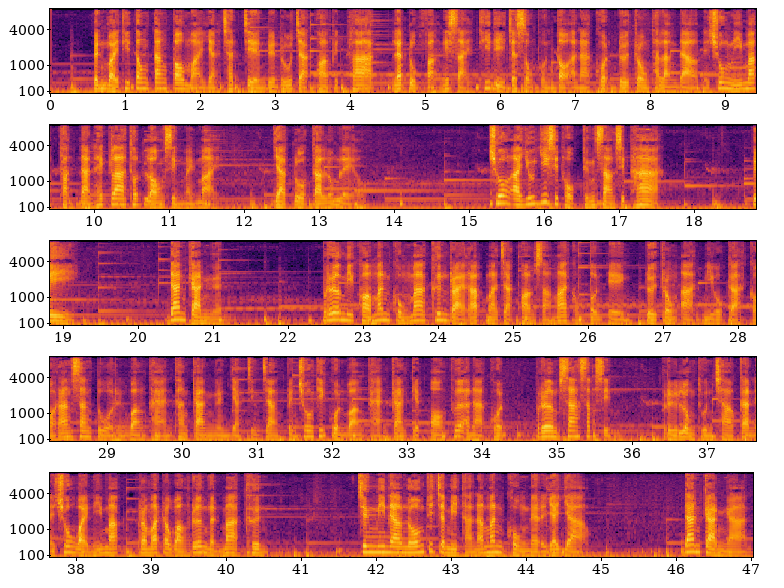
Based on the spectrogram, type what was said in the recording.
เป็นวัยที่ต้องตั้งเป้าหมายอย่างชัดเจนเรียนรู้จากความผิดพลาด และปลูกฝังนิสัยที่ดีจะส่งผลต่ออนาคต โดยตรงพลังดาวในช่วงนี้มักผลักดันให้กล้าทดลองสิ่งใหม่ ๆ อย่ากกลัวการล้มเหลว ช่วงอายุ 26 ถึง 35 ปี ด้านการเงิน เริ่มมีความมั่นคงมากขึ้นรายรับมาจากความสามารถของตนเอง โดยตรงอาจมีโอกาสก่อร่างสร้างตัวหรือวางแผนทางการเงินอย่างจริงจัง เป็นช่วงที่ควรวางแผนการเก็บออมเพื่ออนาคต เริ่มสร้างทรัพย์สิน หรือลงทุนชาวกันในช่วงวัยนี้มัก ระมัดระวังเรื่องเงินมากขึ้น จึงมีแนวโน้มที่จะมีฐานะมั่นคงในระยะยาว ด้านการงาน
